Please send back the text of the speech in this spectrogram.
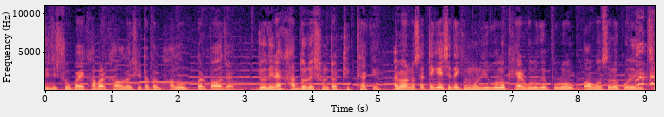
নিজস্ব উপায়ে খাবার খাওয়ালে সেটা তো ভালো উপকার পাওয়া যায়। যদি না খাদ্য রেশনটা ঠিক থাকে। আমি অন্য সাইড থেকে এসে দেখি মুরগিগুলো, খেরগুলোকে পুরো অগোছলো করে দিচ্ছে।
